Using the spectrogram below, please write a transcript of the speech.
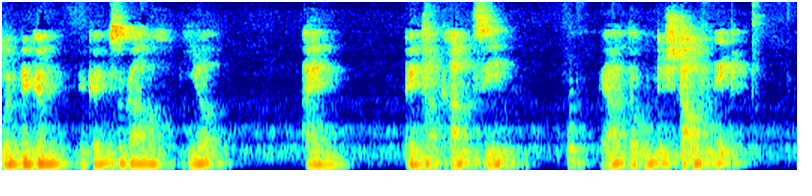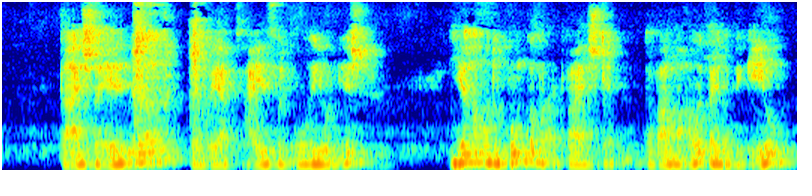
Und wir können, wir können sogar noch hier ein Pentagramm ziehen, ja, unten ist Staufeneck. Da ist der Heldenberg, der ja Teil von Orion ist. Hier haben wir den Bunkerwald Waldstätten. Da waren wir auch bei der Begehung.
